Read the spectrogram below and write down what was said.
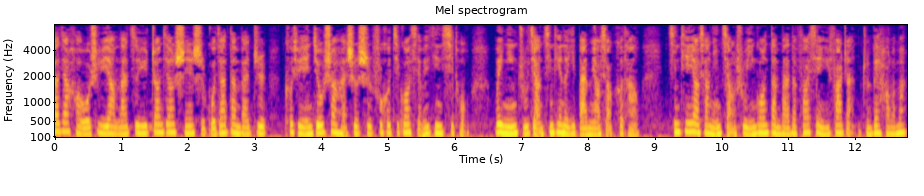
大家好，我是于洋，来自于张江实验室国家蛋白质科学研究上海设施复合激光显微镜系统，为您主讲今天的一百秒小课堂。今天要向您讲述荧光蛋白的发现与发展，准备好了吗？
